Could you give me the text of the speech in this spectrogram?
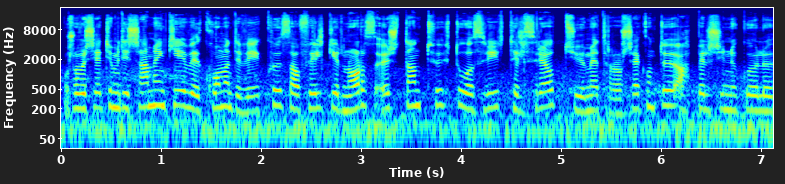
Og svo við setjum þetta í samhengi við komandi viku þá fylgir norð-austan 23 til 30 metrar á sekundu appelsínugölu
